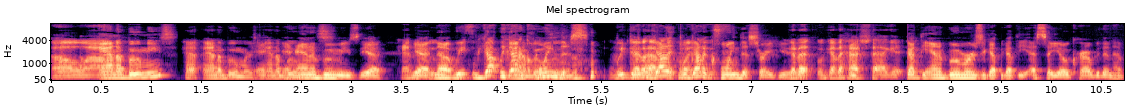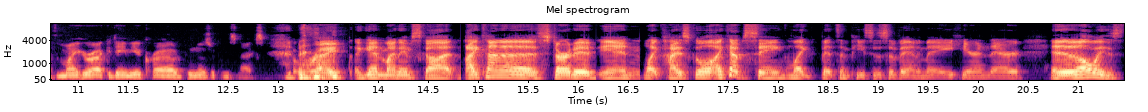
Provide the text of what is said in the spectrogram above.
Oh, wow. Anna Boomies? A- Anna Boomers. Anna Boomies. Anna Boomies, yeah, Anna yeah. No, we, we got we got to coin this. we We do got we got to we got to coin this right We here. gotta, we gotta hashtag it. got the Anna Boomers, you got we got the SAO crowd, we then have the My Hero Academia crowd. Who knows what comes next? right? Again, my name's Scott. I kind of started in like high school. I kept seeing like bits and pieces of anime here and there, and it always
